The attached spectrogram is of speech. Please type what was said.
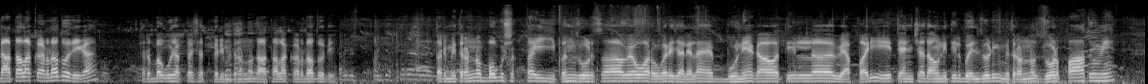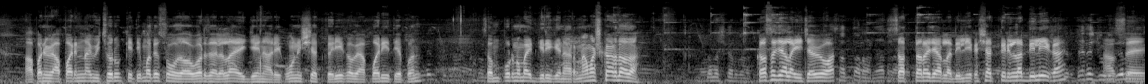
दाताला करदात होती का? तर बघू शकता शेतकरी मित्रांनो दाताला. करदात होती. तर मित्रांनो बघू शकता ही पण जोडचा व्यवहार वगैरे झालेला आहे. पुणे गावातील व्यापारी आहे. त्यांच्या दावणीतील बैलजोडी. मित्रांनो जोड पहा तुम्ही. आपण व्यापाऱ्यांना विचारू कितीमध्ये सौदा वगैरे झालेला आहे घेणारे? कोणी शेतकरी का व्यापारी ते पण? संपूर्ण माहितीगिरी घेणार. नमस्कार दादा. कसं झाला हिच्या व्यवहार? सत्तर हजार. सत्तर हजारला दिली का? शेतकरीला दिली का? असं आहे.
